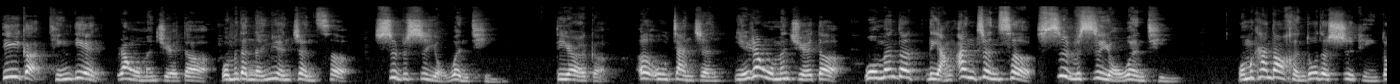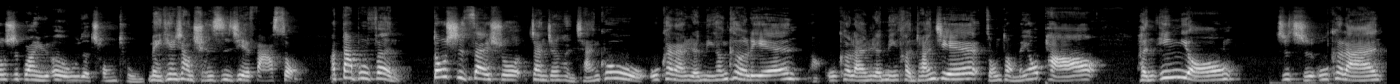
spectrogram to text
第一个停电，让我们觉得我们的能源政策是不是有问题？第二个，俄乌战争也让我们觉得我们的两岸政策是不是有问题？我们看到很多的视频都是关于俄乌的冲突，每天向全世界发送，啊，大部分都是在说战争很残酷，乌克兰人民很可怜啊，乌克兰人民很团结，总统没有跑，很英勇，支持乌克兰，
